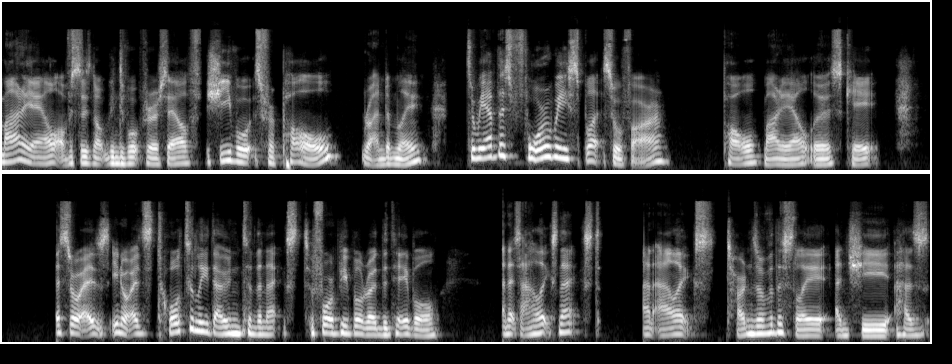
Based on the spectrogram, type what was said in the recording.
Marielle obviously is not going to vote for herself. She votes for Paul randomly. So we have this four-way split so far. Paul, Marielle, Lewis, Kate. So it's you know it's totally down to the next four people around the table, and it's Alex next. And Alex turns over the slate, and she has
